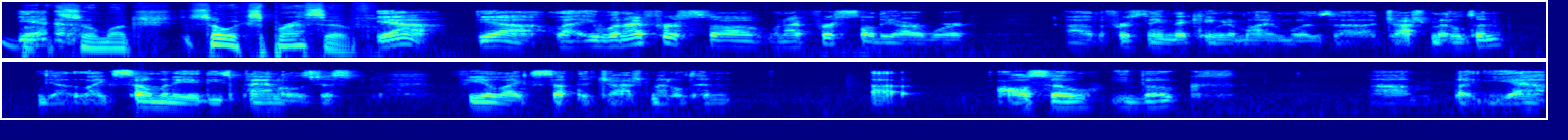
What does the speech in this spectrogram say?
but Yeah. so much so expressive. Yeah, yeah. Like when I first saw when I first saw the artwork, uh, the first thing that came to mind was uh, Josh Middleton. Yeah, like so many of these panels just feel like stuff that Josh Middleton uh, also evokes. Um, but yeah,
